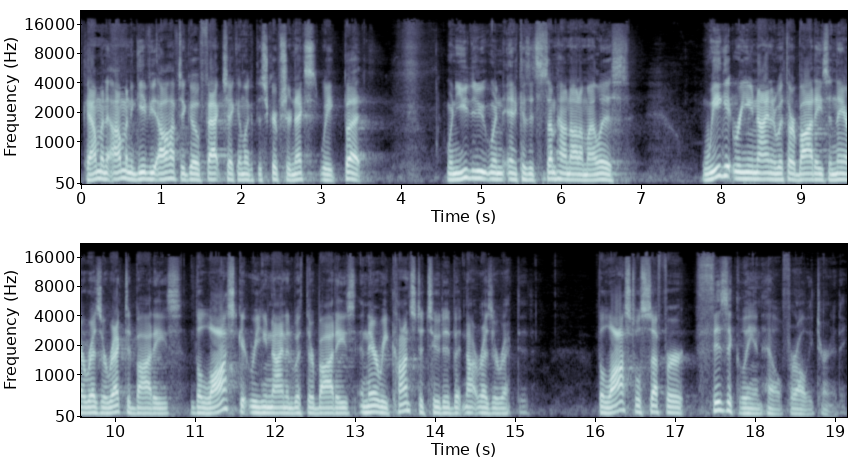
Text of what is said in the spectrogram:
Okay, I'm gonna, I'm gonna give you, I'll have to go fact check and look at the scripture next week, but when you do, when, because it's somehow not on my list, we get reunited with our bodies and they are resurrected bodies. The lost get reunited with their bodies and they're reconstituted but not resurrected. The lost will suffer physically in hell for all eternity.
